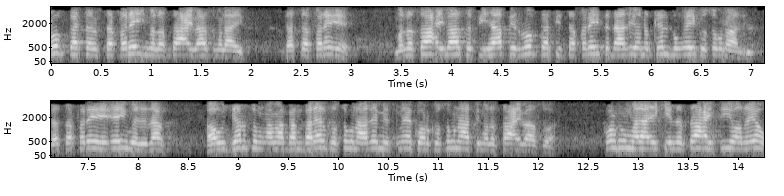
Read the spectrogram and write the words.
rufkatan safarey malasaaxibaas malaaig da safare malasaaxibaas fiha fi rufkati safareyta dhadi ona kalbun ay kusugnaadi da safare ay wadadan aw jarsun ama gambaleel kusugnaade misme koor kusugnaati malasaaxibaas wa kolka malaaigki lasaaxibtiyonayo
